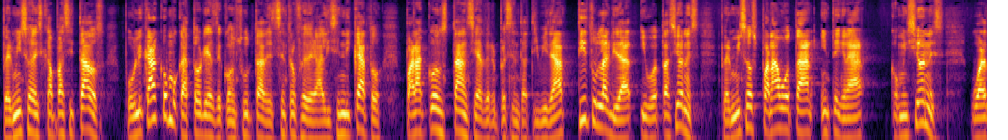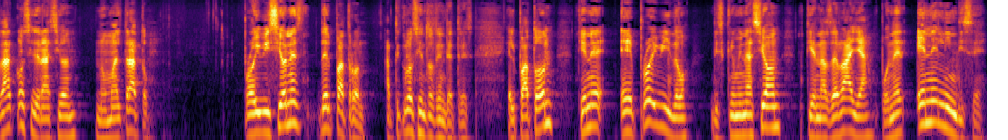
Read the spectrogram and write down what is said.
permiso a discapacitados, publicar convocatorias de consulta del Centro Federal y Sindicato para constancia de representatividad, titularidad y votaciones, permisos para votar, integrar comisiones, guardar consideración, no maltrato. Prohibiciones del patrón. Artículo 133. El patrón tiene eh, prohibido discriminación, tiendas de raya, poner en el índice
